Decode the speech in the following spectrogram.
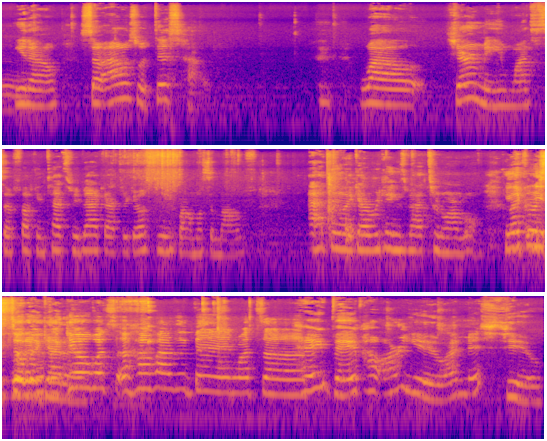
Mm. you know. So I was with this hoe, while Jeremy wants to fucking text me back after ghosting me for almost a month, acting like everything's back to normal. Like we're still stood up, he was like, together. Yo, what's uh, how has it been? What's up? Hey babe, how are you? I missed you.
